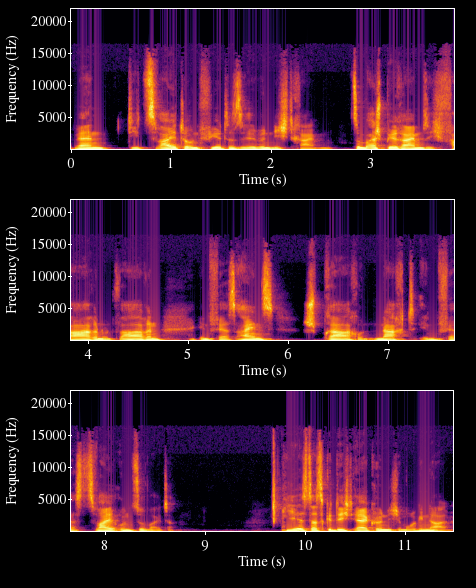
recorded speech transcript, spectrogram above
während die zweite und vierte Silbe nicht reimen. Zum Beispiel reimen sich fahren und waren in Vers 1, Sprach und Nacht in Vers 2 und so weiter. Hier ist das Gedicht Erlkönig im Original.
